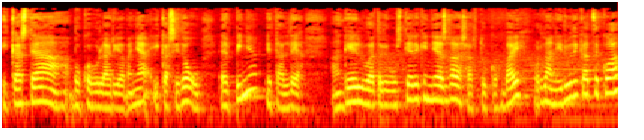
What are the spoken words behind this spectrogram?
ikastea bokabularioa, baina ikasi dugu erpina eta aldea. Angelu hori guztiarekin ja ez gara sartuko, bai? Orduan, irudikatzekoa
